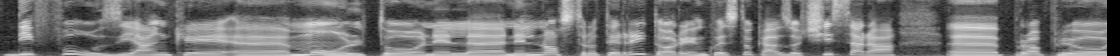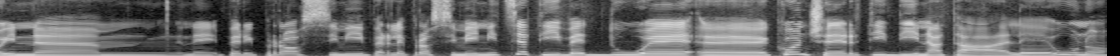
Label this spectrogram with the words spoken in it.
diffusi anche eh, molto nel, nel, nostro territorio, in questo caso ci sarà eh, proprio in, ehm, nei, per, prossimi, per, le prossime iniziative due eh, concerti di Natale, uno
